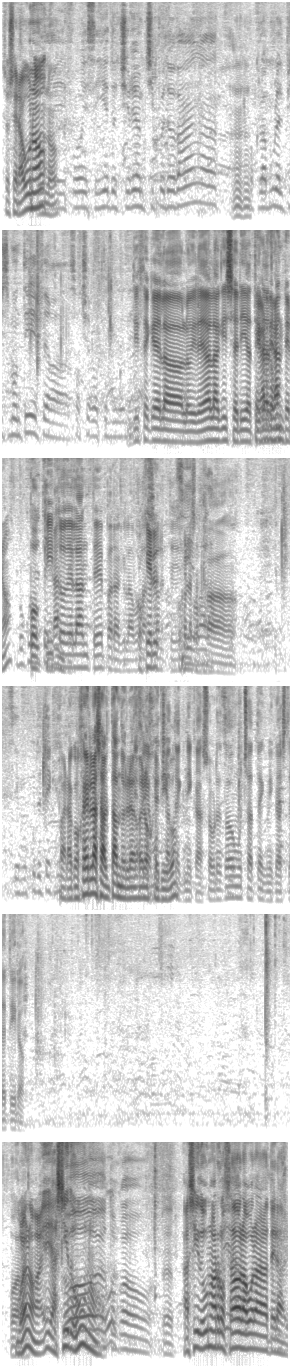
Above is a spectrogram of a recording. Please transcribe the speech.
Eso será uno. uno. Un euh, Dice que la- lo ideal aquí sería Pegar tirar un delante, ¿no? de poquito delante para que la bola Coger- salte. beaucoup de technique. Para cogerla saltando el, el objetivo. Mucha técnica, sobre todo mucha técnica este tiro. Bueno, ahí ha sido uno. ha tocado, eh, Ha sido uno, ha rozado la bola lateral.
